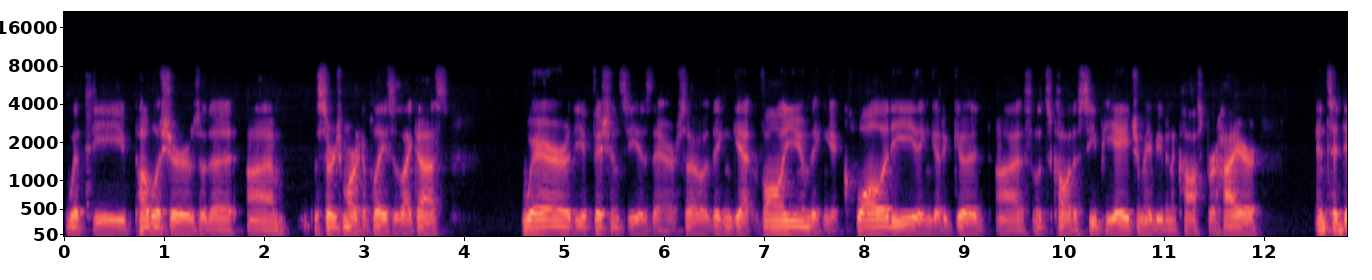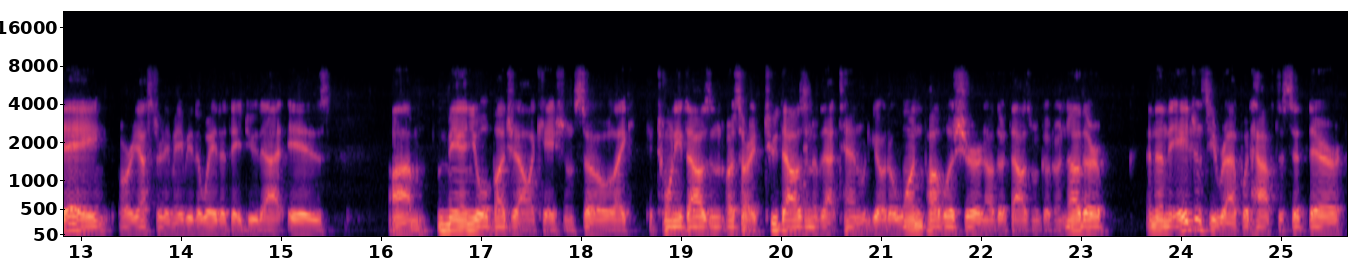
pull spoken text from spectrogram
with the publishers or the, um, the search marketplaces like us where the efficiency is there. So they can get volume, they can get quality, they can get a good, uh, let's call it a CPH or maybe even a cost per hire. And today or yesterday, maybe the way that they do that is um, manual budget allocation. So like 20,000 or sorry, 2,000 of that 10 would go to one publisher, another 1,000 would go to another. And then the agency rep would have to sit there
